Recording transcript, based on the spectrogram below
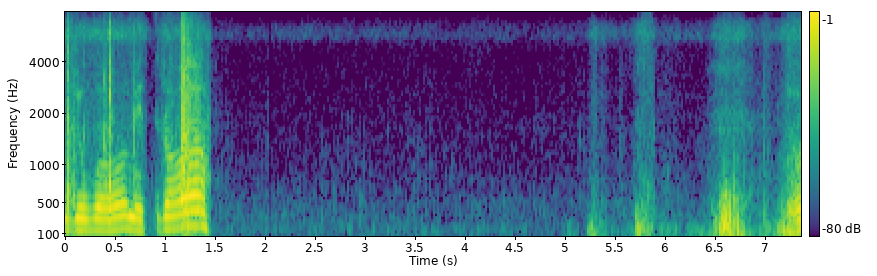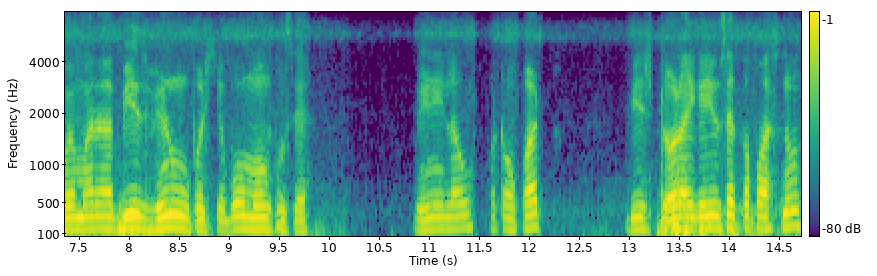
બહુ મિત્રો. હવે મારે બીજ વીણવું પડશે, બહુ મોંઘું છે. વીણી લઉં ફટોફટ. બીજ ઢોળાઈ ગયું છે કપાસનું.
